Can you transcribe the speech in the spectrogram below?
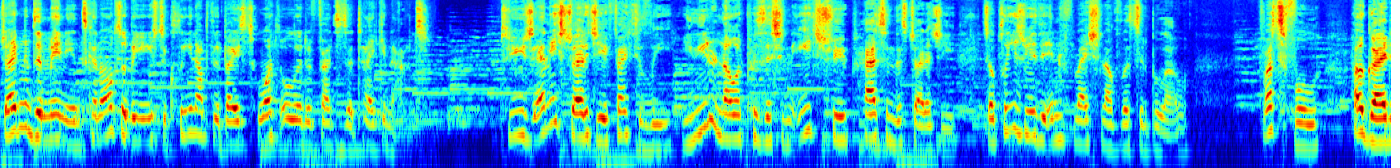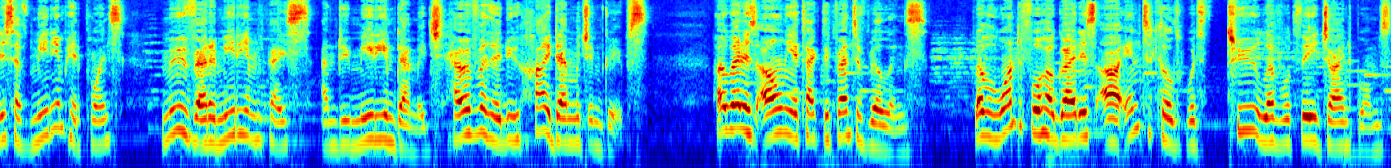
Dragons and Minions can also be used to clean up the base once all the defenses are taken out. To use any strategy effectively, you need to know what position each troop has in the strategy, so please read the information I've listed below. First of all, Hog Riders have medium hit points, move at a medium pace, and do medium damage. However, they do high damage in groups. hogriders only attack defensive buildings. Level 1 to 4 Hog Riders are instakilled with 2 level 3 giant bombs.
